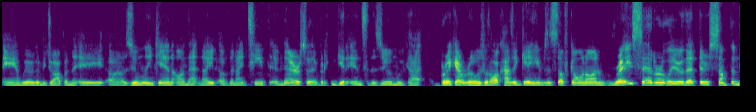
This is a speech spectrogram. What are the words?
And we are going to be dropping a uh, Zoom link in on that night of the 19th in there so everybody can get into the Zoom. We've got breakout rooms with all kinds of games and stuff going on. Ray said earlier that there's something,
